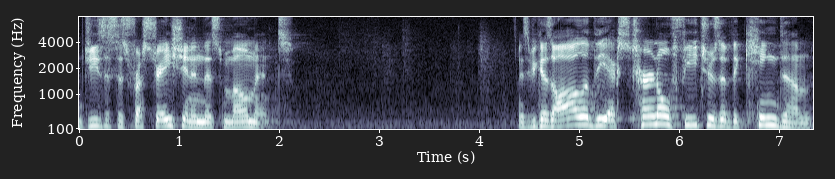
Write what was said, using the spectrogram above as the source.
Jesus' frustration in this moment is because all of the external features of the kingdom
